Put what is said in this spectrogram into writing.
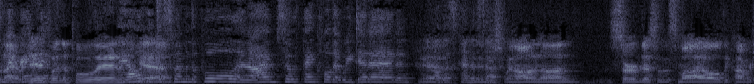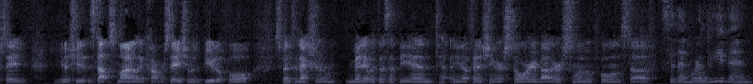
investment I and my ever did putting the pool in. They all yeah. get to swim in the pool, and I'm so thankful that we did it, and Yeah. all this kind of and it stuff. just went on and on. Served us with a smile. The conversation, you know, she didn't stop smiling. The conversation was beautiful. Spent an extra minute with us at the end, you know, finishing her story about her swimming pool and stuff. So then we're leaving,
